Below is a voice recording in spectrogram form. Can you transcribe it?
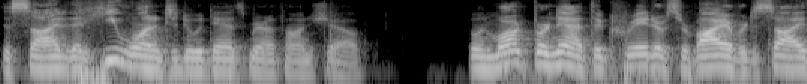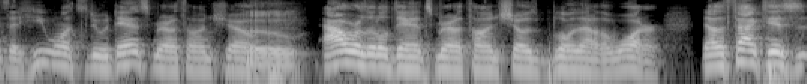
decided that he wanted to do a dance marathon show. When Mark Burnett, the creator of Survivor, decides that he wants to do a dance marathon show, Boo. our little dance marathon show is blown out of the water. Now the fact is,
